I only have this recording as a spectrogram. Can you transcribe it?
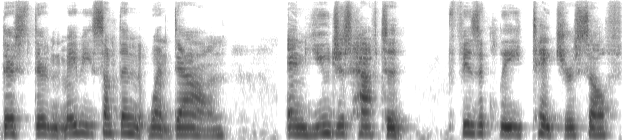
There's there maybe something went down and you just have to physically take yourself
